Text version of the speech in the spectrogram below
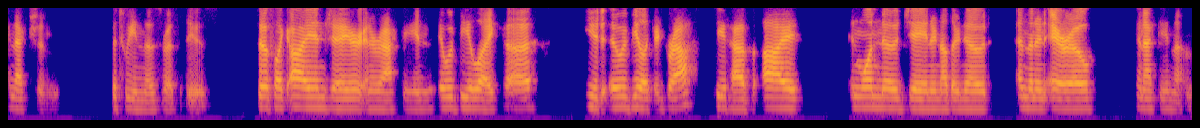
connections between those residues. So if like I and J are interacting, it would be like uh, you'd, it would be like a graph. So you'd have I in one node, J in another node, and then an arrow connecting them,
